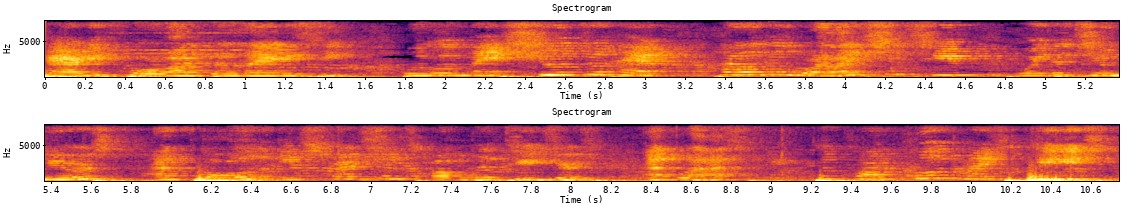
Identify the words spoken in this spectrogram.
carry forward the legacy. We will make sure to have healthy relationship with the juniors and follow the instructions of the teachers. At last, to conclude my speech,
